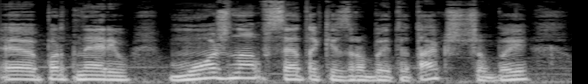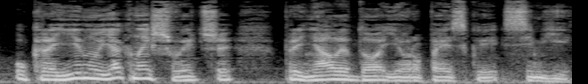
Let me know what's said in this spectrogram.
е, партнерів можна все-таки зробити так, щоб Україну якнайшвидше прийняли до європейської сім'ї.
